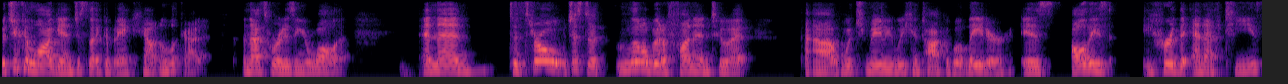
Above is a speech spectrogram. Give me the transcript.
But you can log in just like a bank account and look at it. And that's where it is in your wallet. And then to throw just a little bit of fun into it, uh, which maybe we can talk about later, is all these, you've heard the NFTs,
